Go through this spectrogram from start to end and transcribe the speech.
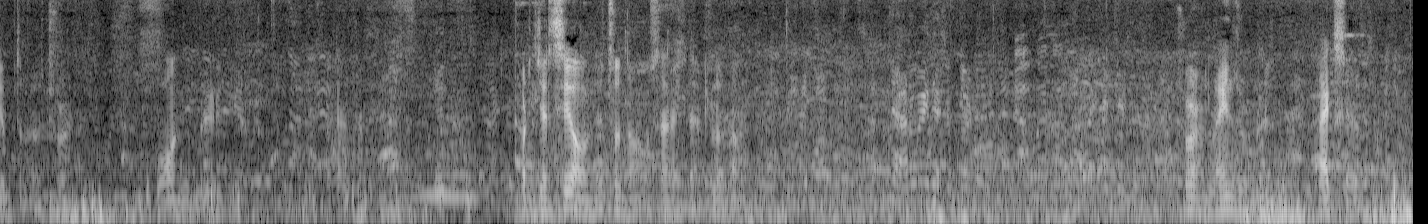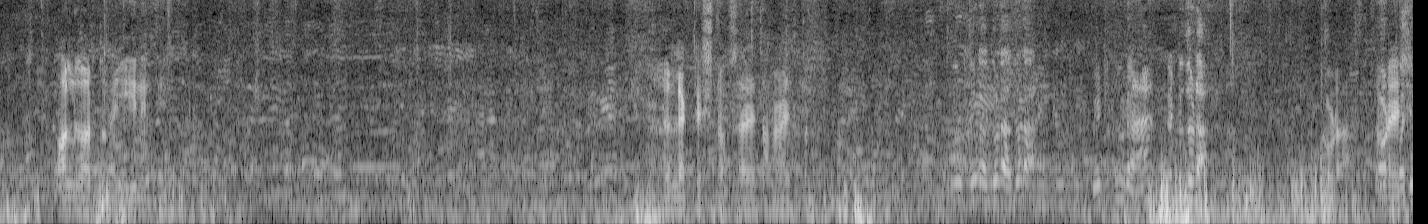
చెప్తున్నారు. చూడండి. బాగుంది బ్రీడ్కి ఇప్పుడు జెర్సీ ఉంది. చూద్దాం. ఒకసారి అయితే ఎట్లుందో. చూడండి లైన్ చూడండి. బ్యాక్ సైడ్ పాలు కారుతున్నాయి ఈయనది. లాక్టేషన్ ఒకసారి అయితే వేసి.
